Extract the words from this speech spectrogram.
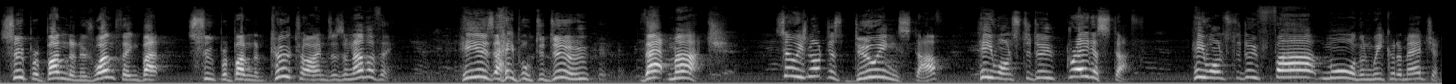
Superabundant is one thing, but superabundant two times is another thing. He is able to do that much. So he's not just doing stuff, he wants to do greater stuff. He wants to do far more than we could imagine.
